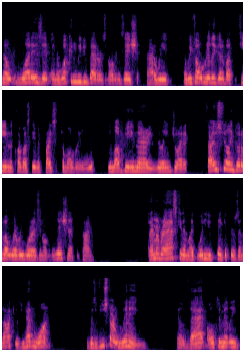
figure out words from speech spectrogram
"No, what is it, and what can we do better as an organization? How do we?" And we felt really good about the team, the clubhouse. David Price had come over. He, he loved being there. He really enjoyed it. So I was feeling good about where we were as an organization at the time. And I remember asking him, like, what do you think if there's a knock? He goes, you hadn't won. Because if you start winning, you know, that ultimately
